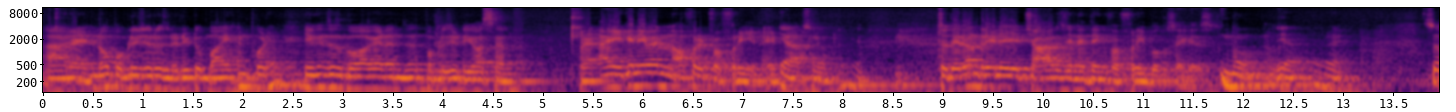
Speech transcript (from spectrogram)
And Right. no publisher is ready to buy and put it. You can just go ahead and just publish it yourself. Right. And you can even offer it for free, right? Yeah, absolutely. So they don't really charge anything for free books, I guess. No, yeah, right. So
